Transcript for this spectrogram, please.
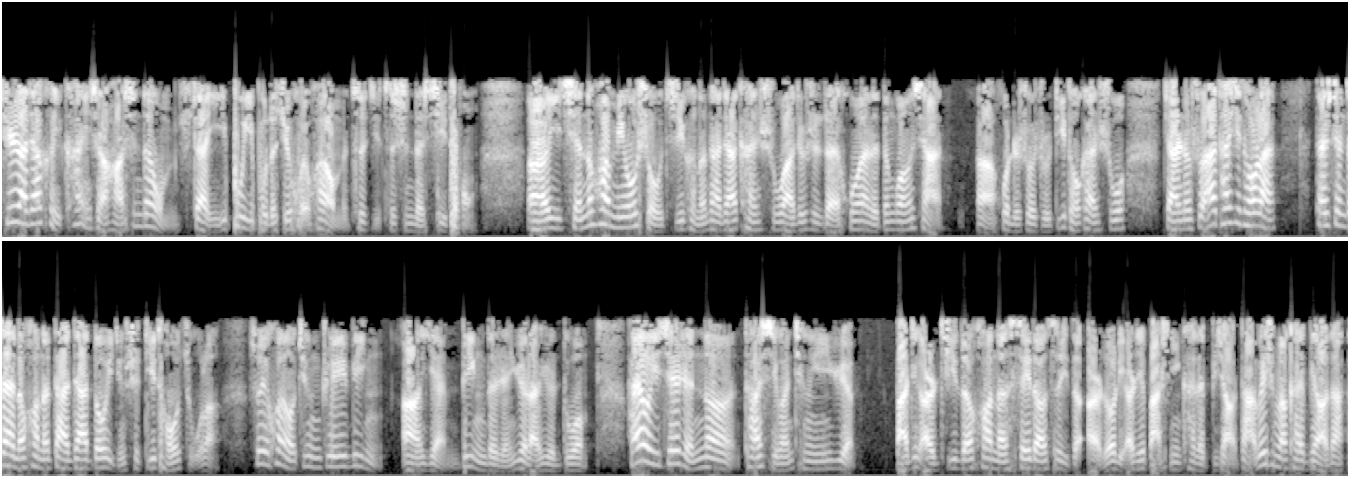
其实大家可以看一下哈，现在我们在一步一步的去毁坏我们自己自身的系统。呃，以前的话没有手机，可能大家看书啊，就是在昏暗的灯光下啊，或者说是低头看书，家人都说啊，抬起头来。但现在的话呢，大家都已经是低头族了，所以患有颈椎病啊、眼病的人越来越多。还有一些人呢，他喜欢听音乐，把这个耳机的话呢塞到自己的耳朵里，而且把声音开的比较大。为什么要开比较大？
